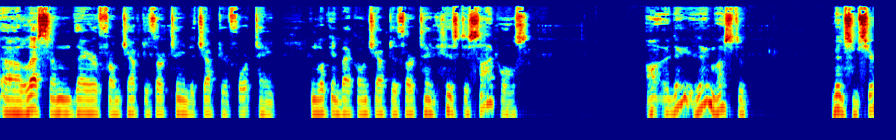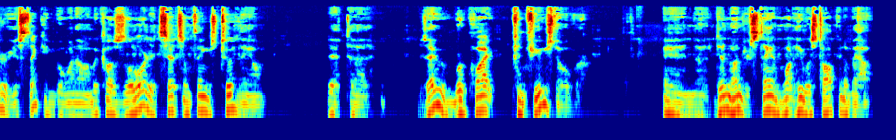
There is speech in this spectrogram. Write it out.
uh, lesson there from chapter 13 to chapter 14. And looking back on chapter 13, his disciples, uh, they, they must have been some serious thinking going on because the Lord had said some things to them that uh, they were quite confused over and uh, didn't understand what he was talking about.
